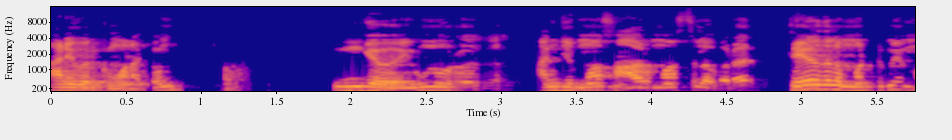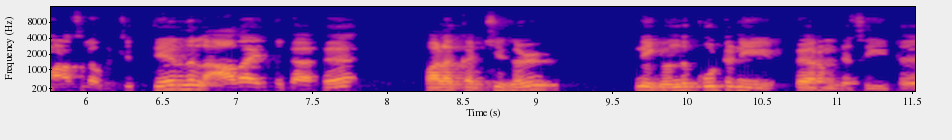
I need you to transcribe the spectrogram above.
அனைவருக்கும் வணக்கம். இங்கே இன்னொரு அஞ்சு மாதம் ஆறு மாதத்தில் வர தேர்தலை மட்டுமே மனசில் வச்சு தேர்தல் ஆதாயத்துக்காக பல கட்சிகள் இன்னைக்கு வந்து கூட்டணி பேரம் பேசிக்கிட்டு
